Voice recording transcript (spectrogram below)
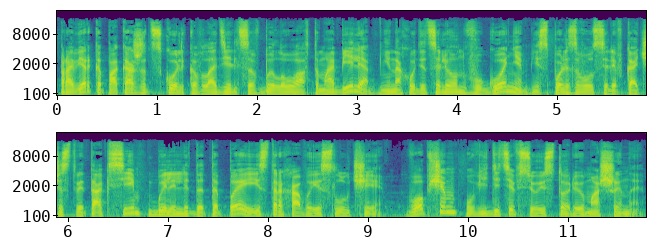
Проверка покажет, сколько владельцев было у автомобиля, не находится ли он в угоне, использовался ли в качестве такси, были ли ДТП и страховые случаи. В общем, увидите всю историю машины.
